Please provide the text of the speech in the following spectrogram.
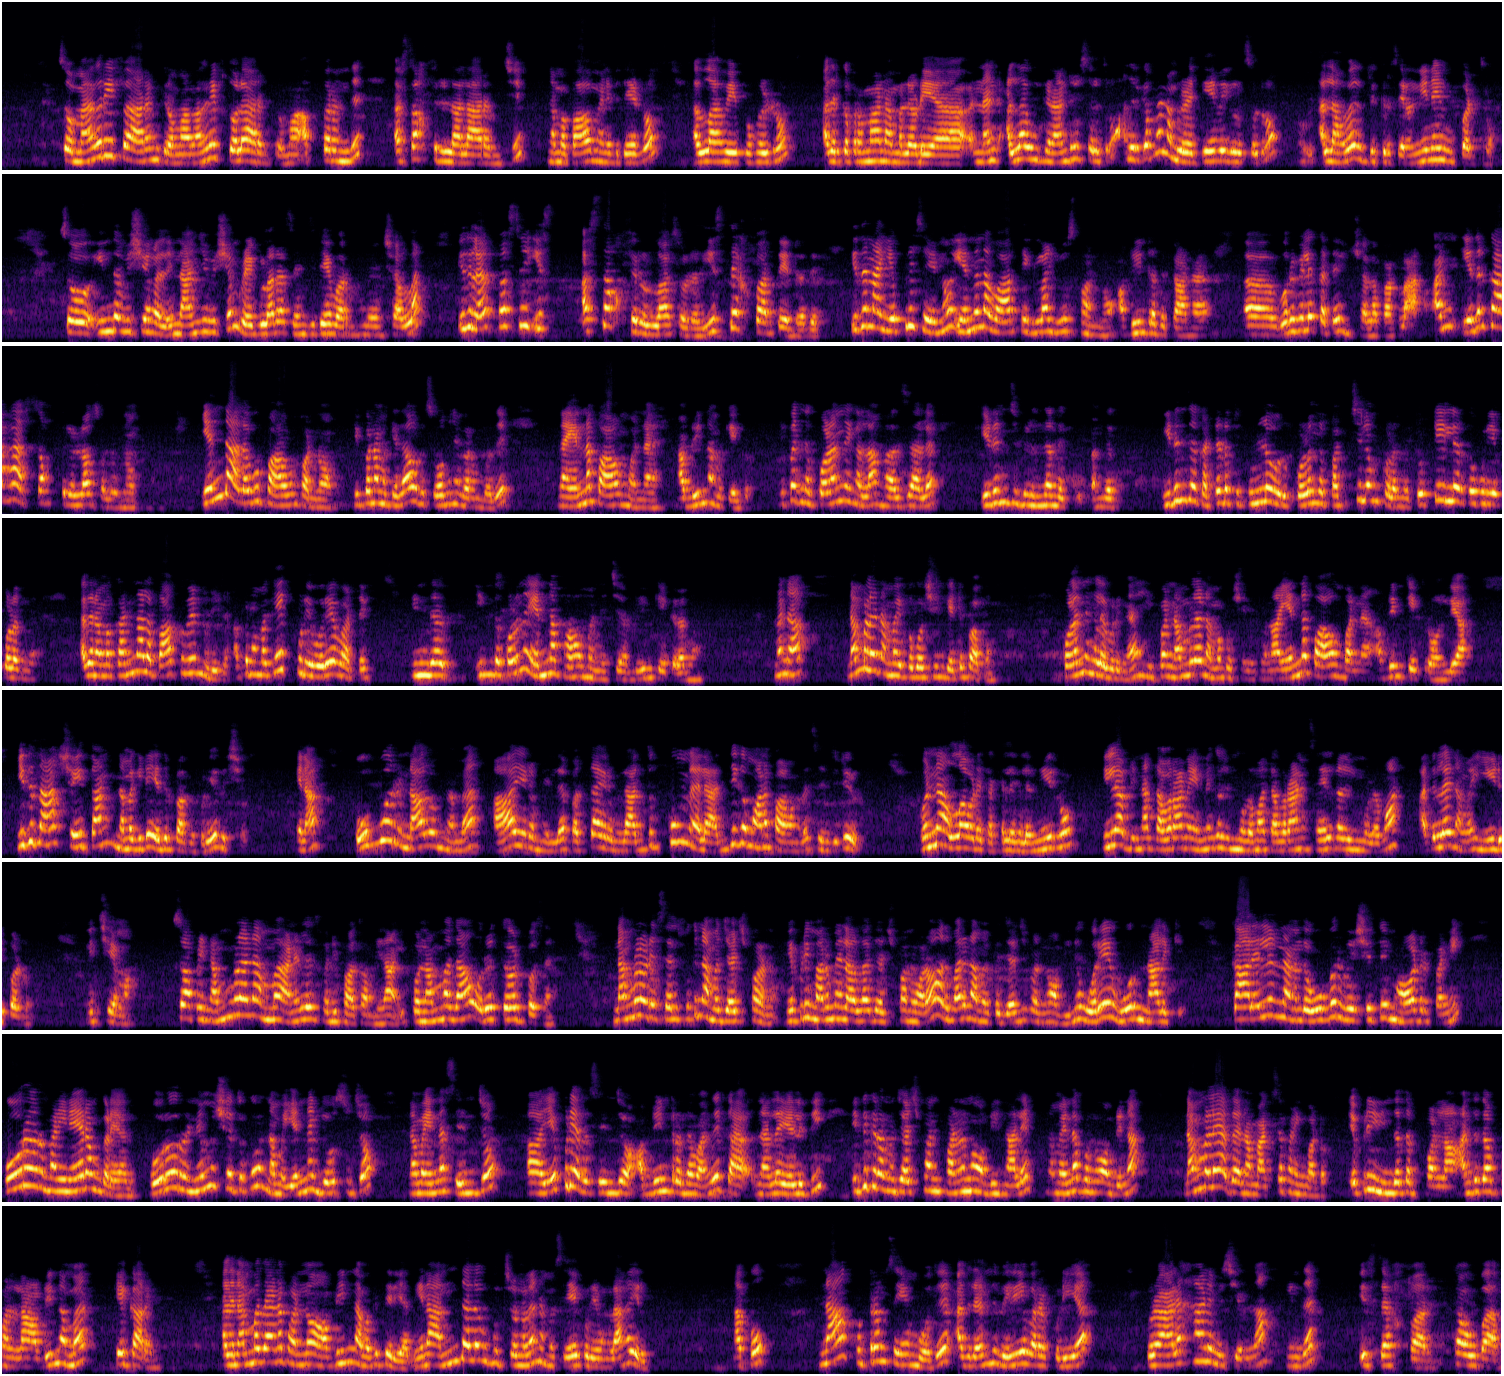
ஸோ மகரீஃப் ஆரம்பிக்கிறோமா? மகரீஃப் தொலை ஆரம்பிக்கிறோமா? அப்ப இருந்து அஸ்தாஃபிருல்லால ஆரம்பிச்சு நம்ம பாவம் எனக்கு தேடுறோம். அல்லாஹே புகழ்றோம். அதுக்கப்புறமா நம்மளுடைய நன் அல்லாஹுக்கு நன்றி செலுத்துறோம். அதுக்கப்புறம் நம்மளுடைய தேவைகளை சொல்றோம். அல்லாஹ்வை திக்ரு செய்றோம். நினைவுபடுத்துறோம். ஸோ இந்த விஷயங்கள் இந்த அஞ்சு விஷயம் ரெகுலரா செஞ்சுட்டே வரணும் இன்ஷால்லாம் இதுல ஃபர்ஸ்ட் இஸ் அஸ்தஃபிருல்லா சொல்றது இஸ்திக்ஃபார் தேடுறது. இதை நான் எப்படி செய்யணும் என்னென்ன வார்த்தைகள்லாம் யூஸ் பண்ணணும் அப்படின்றதுக்கான ஒரு விளக்கத்தை இன்ஷால்லா பார்க்கலாம். அண்ட் எதற்காக அஸ்தஃபிருல்லா சொல்லணும்? எந்த அளவு பாவம் பண்ணோம்? இப்போ நமக்கு ஏதாவது ஒரு சோதனை வரும்போது நான் என்ன பாவம் பண்ணேன் அப்படின்னு நம்ம கேட்குறோம். இப்போ இந்த குழந்தைங்கள்லாம் கசால இடிஞ்சு விழுந்து அந்த அந்த இடிஞ்ச கட்டடத்துக்குள்ள ஒரு குழந்தை பச்சிலம் குழந்தை தொட்டியில இருக்கக்கூடிய குழந்தை அதை நம்ம கண்ணால பார்க்கவே முடியல. அப்ப நம்ம கேட்கக்கூடிய ஒரே வார்த்தை இந்த இந்த குழந்தை என்ன பாவம் பண்ணுச்சு அப்படின்னு கேட்குறாங்க ஆனா நம்மள நம்ம இப்ப கொஸ்டின் கேட்டு பார்ப்போம். குழந்தைங்களை விடுங்க. இப்ப நம்மள நம்ம கொஸ்டின் இப்போ நான் என்ன பாவம் பண்ணேன் அப்படின்னு கேட்குறோம் இல்லையா? இதுதான் ஷைத்தான் நம்ம கிட்ட எதிர்பார்க்கக்கூடிய விஷயம். ஏன்னா ஒவ்வொரு நாளும் நம்ம ஆயிரம் இல்ல பத்தாயிரம் இல்லை அதுக்கும் மேல அதிகமான பாவங்களை செஞ்சுட்டு இருக்கும். ஒண்ணு அல்லாவோட கட்டளைகளை மீறுறோம். இல்ல அப்படின்னா தவறான எண்ணங்களின் மூலமா தவறான செயல்களின் மூலமா அதுல நம்ம ஈடுபடுறோம். நிச்சயமா. ஸோ அப்படி நம்மளை நம்ம அனலைஸ் பண்ணி பார்த்தோம் அப்படின்னா இப்போ நம்ம தான் ஒரு தேர்ட் பர்சன் நம்மளோட செல்ஃபுக்கு நம்ம ஜட்ஜ் பண்ணணும். எப்படி மறுமையில எல்லாம் ஜட்ஜ் பண்ணுவாரோ அது மாதிரி நம்ம இப்போ ஜட்ஜ் பண்ணோம் அப்படின்னு ஒரே ஒரு நாளைக்கு. காலையில நடந்த ஒவ்வொரு விஷயத்தையும் ஆர்டர் பண்ணி ஒரு ஒரு மணி நேரம் கிடையாது. ஒரு ஒரு நிமிஷத்துக்கும் நம்ம என்ன யோசிச்சோம் நம்ம என்ன செஞ்சோம் எப்படி அதை செஞ்சோம் அப்படின்றத வந்து க நல்லா எழுதி இதுக்கு நம்ம ஜட்ஜ்மெண்ட் பண்ணணும் அப்படின்னாலே நம்ம என்ன பண்ணுவோம் அப்படின்னா நம்மளே அதை நம்ம அக்செப்ட் பண்ணிக்க மாட்டோம். எப்படி இந்த தப்பு பண்ணலாம் அந்த தப்பு பண்ணலாம் அப்படின்னு நம்ம கேட்க ஆரம்பிக்கும். அது நம்ம தானே பண்ணோம் அப்படின்னு நமக்கு தெரியாது. ஏன்னா அந்த அளவு குற்றங்களை நம்ம செய்யக்கூடியவங்களாக இருக்கும் அப்போ நான் குற்றம் செய்யும் போது அதுல இருந்து வெளியே வரக்கூடிய ஒரு அழகான விஷயம் தான் இந்த இஸ்தஃபார் தௌபா.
